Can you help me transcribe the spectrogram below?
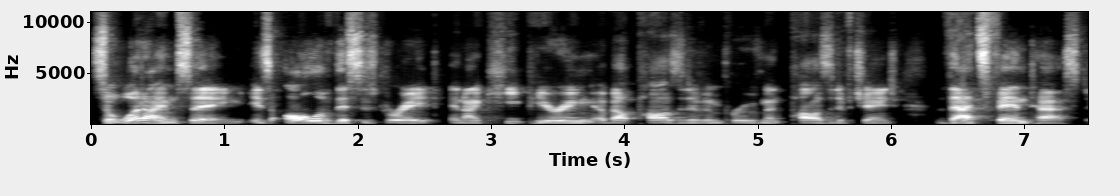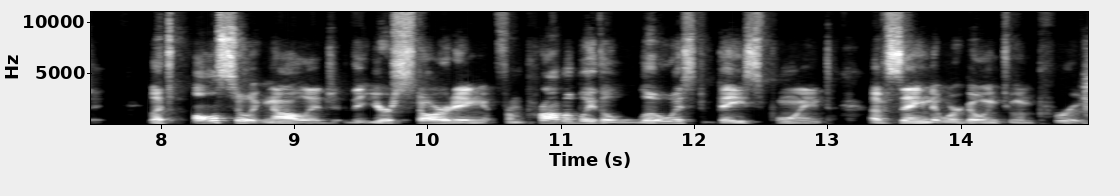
So, what I'm saying is all of this is great. And I keep hearing about positive improvement, positive change. That's fantastic let's also acknowledge that you're starting from probably the lowest base point of saying that we're going to improve.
